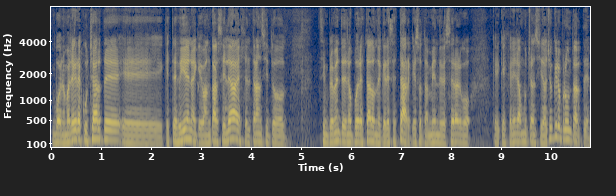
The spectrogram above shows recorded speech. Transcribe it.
Bueno, me alegra escucharte, eh, que estés bien, hay que bancársela, es el tránsito simplemente de no poder estar donde querés estar, que eso también debe ser algo que, genera mucha ansiedad. Yo quiero preguntarte,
